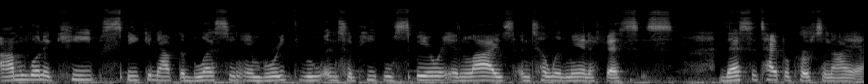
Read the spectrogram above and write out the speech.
I'm going to keep speaking out the blessing and breakthrough into people's spirit and lives until it manifests. That's the type of person I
